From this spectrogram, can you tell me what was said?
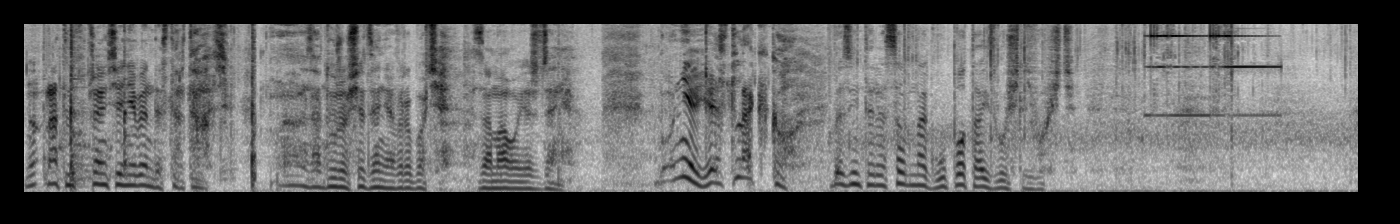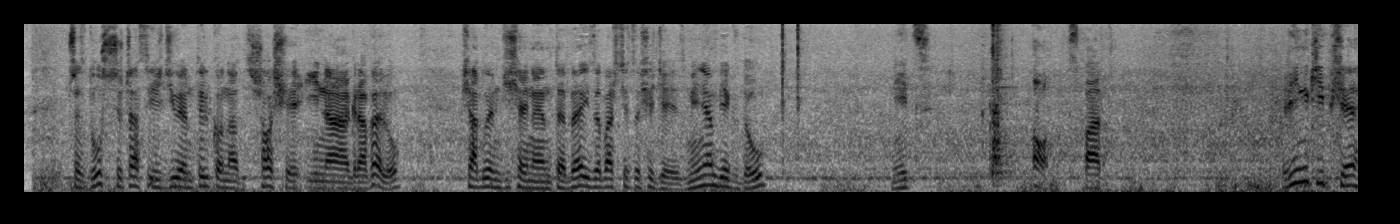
No, na tym sprzęcie nie będę startować. No, za dużo siedzenia w robocie, za mało jeżdżenia. Bo nie jest lekko. Bezinteresowna głupota i złośliwość. Przez dłuższy czas jeździłem tylko na szosie i na gravelu. Wsiadłem dzisiaj na MTB i zobaczcie co się dzieje. Zmieniam bieg w dół. Nic. O, spadł. Linki się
